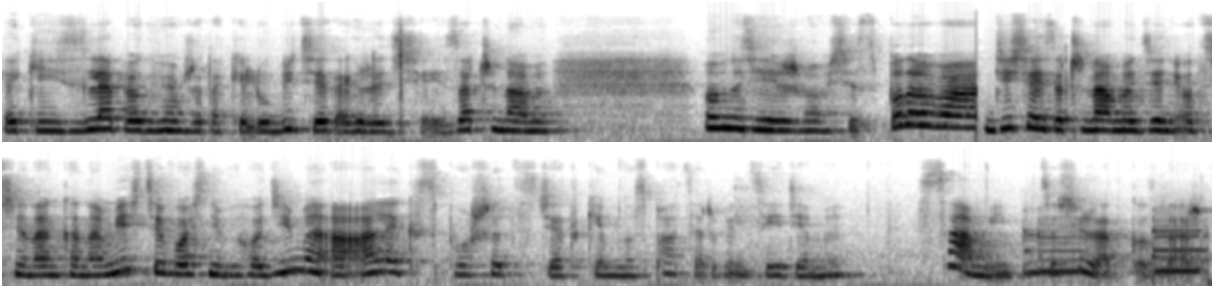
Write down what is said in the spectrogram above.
Jakiś zlepek, wiem, że takie lubicie, także dzisiaj zaczynamy. Mam nadzieję, że Wam się spodoba. Dzisiaj zaczynamy dzień od śniadanka na mieście, właśnie wychodzimy, a Alex poszedł z dziadkiem na spacer, więc jedziemy sami, co się rzadko zdarza.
